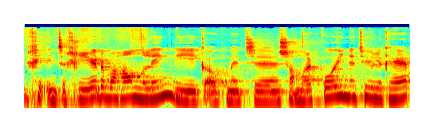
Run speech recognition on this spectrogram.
geïntegreerde behandeling... die ik ook met eh, Sandra Kooi natuurlijk heb...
